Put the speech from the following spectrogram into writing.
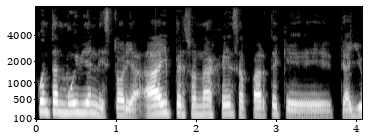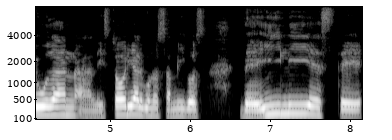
cuentan muy bien la historia. Hay personajes aparte que te ayudan a la historia, algunos amigos de Ili, este,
